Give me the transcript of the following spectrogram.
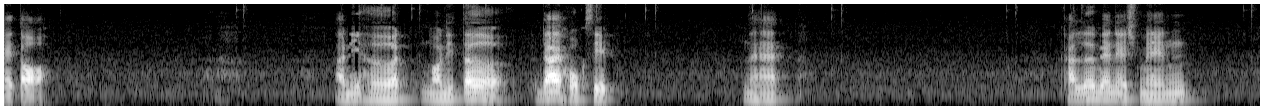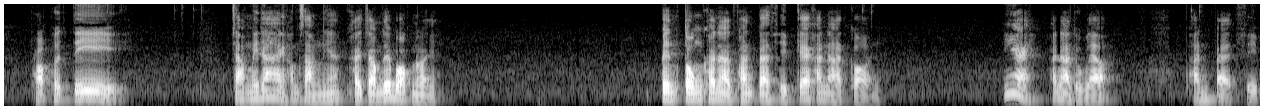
งต่อ อันนี้ Hertz Monitor ได้ 60 นะฮะ Color Management Property จำไม่ได้คำสั่งเนี้ยใครจำได้บอกหน่อย เป็นตรงขนาด 1080 แก้ขนาดก่อน นี่ไง ขนาดถูกแล้ว 1080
